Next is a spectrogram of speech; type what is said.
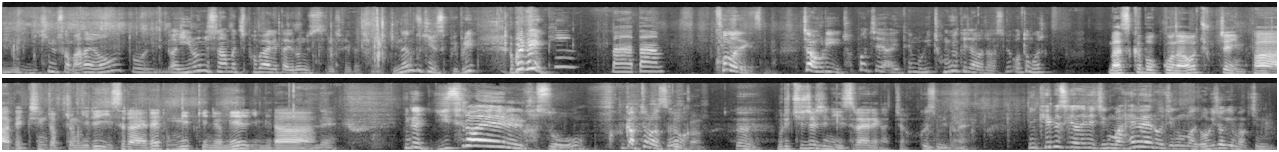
이 무슨 뉴스가 많아요. 또 아, 이런 뉴스 한번 짚어봐야겠다 이런 뉴스를 저희가 전해드리는 무슨 뉴스 브리브리 브리핑 빠밤. 코너 되겠습니다. 자 우리 첫 번째 아이템 우리 정유럽 기자가 가져왔어요. 어떤 거죠? 마스크 벗고 나온 축제 인파 백신 접종일이 이스라엘의 독립기념일입니다. 네. 그러니까 이스라엘 갔어. 깜짝 놀랐어요. 그러니까. 네, 우리 취재진이 이스라엘에 갔죠. 그렇습니다. 이 KBS 기자들이 지금 막 해외로 지금 막 여기저기 막 지금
